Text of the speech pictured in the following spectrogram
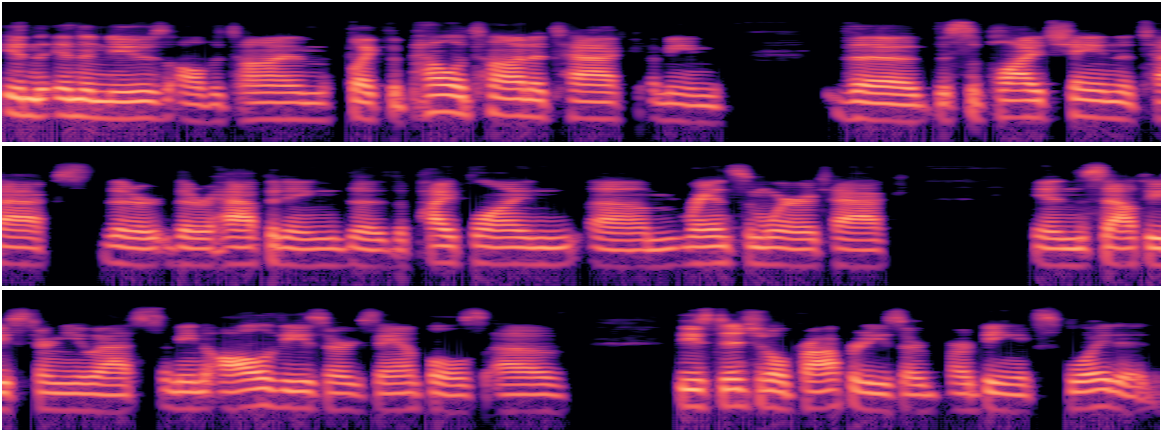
in the in the news all the time, like the Peloton attack. I mean, the the supply chain attacks that are that are happening, the the pipeline um, ransomware attack in the southeastern U.S. I mean, all of these are examples of these digital properties are are being exploited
